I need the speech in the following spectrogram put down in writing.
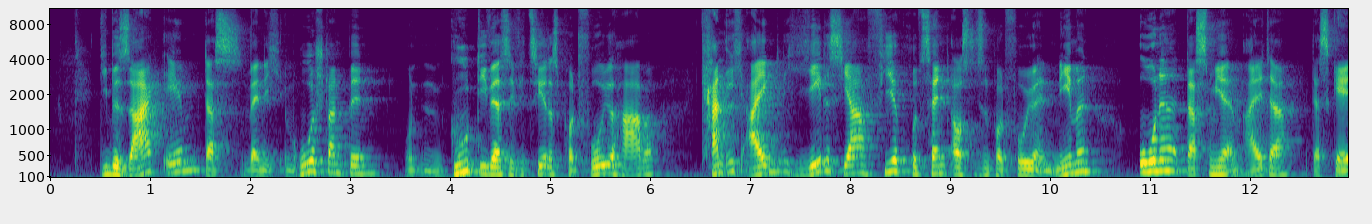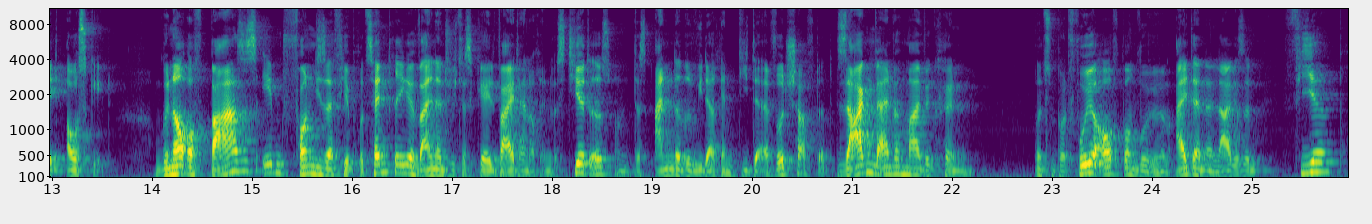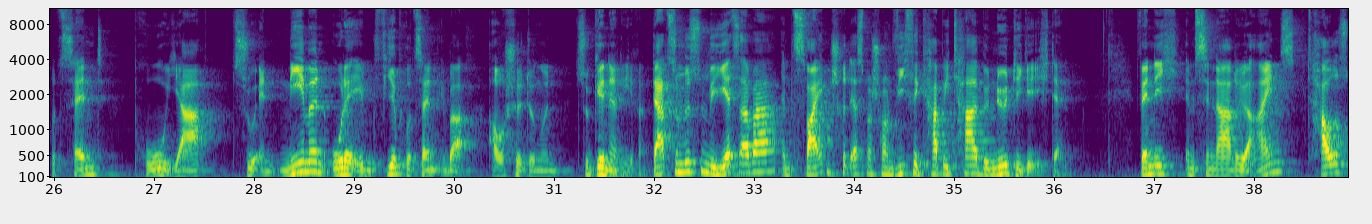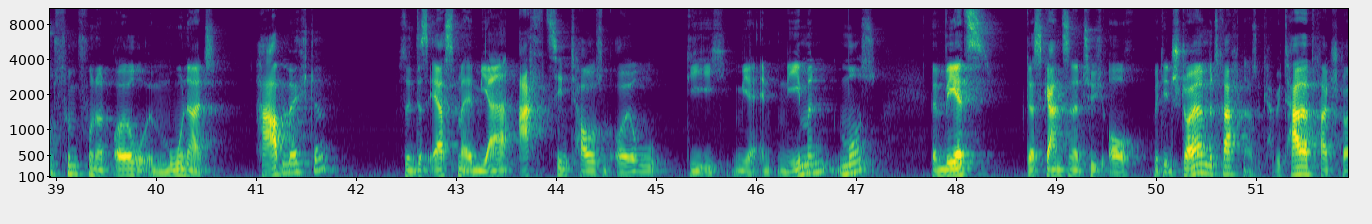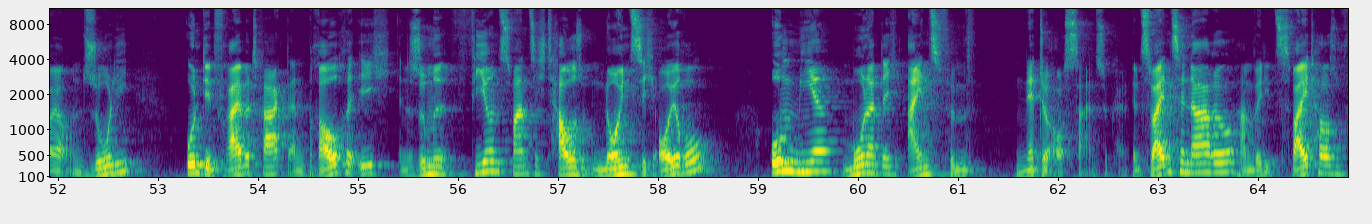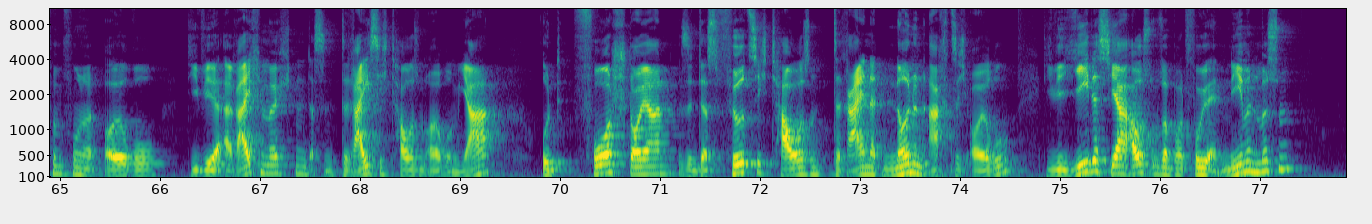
Die besagt eben, dass wenn ich im Ruhestand bin und ein gut diversifiziertes Portfolio habe, kann ich eigentlich jedes Jahr 4% aus diesem Portfolio entnehmen, ohne dass mir im Alter das Geld ausgeht. Und genau auf Basis eben von dieser 4%-Regel, weil natürlich das Geld weiter noch investiert ist und das andere wieder Rendite erwirtschaftet, sagen wir einfach mal, wir können uns ein Portfolio aufbauen, wo wir im Alter in der Lage sind, 4% pro Jahr zu entnehmen oder eben 4% über Ausschüttungen zu generieren. Dazu müssen wir jetzt aber im zweiten Schritt erstmal schauen, wie viel Kapital benötige ich denn? Wenn ich im Szenario 1 1500 Euro im Monat haben möchte, sind es erstmal im Jahr 18.000 Euro, die ich mir entnehmen muss. Wenn wir jetzt das Ganze natürlich auch mit den Steuern betrachten, also Kapitalertragssteuer und Soli, und den Freibetrag, dann brauche ich in Summe 24.090 Euro, um mir monatlich 1,5 netto auszahlen zu können. Im zweiten Szenario haben wir die 2.500 Euro, die wir erreichen möchten. Das sind 30.000 Euro im Jahr. Und vor Steuern sind das 40.389 Euro, die wir jedes Jahr aus unserem Portfolio entnehmen müssen,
